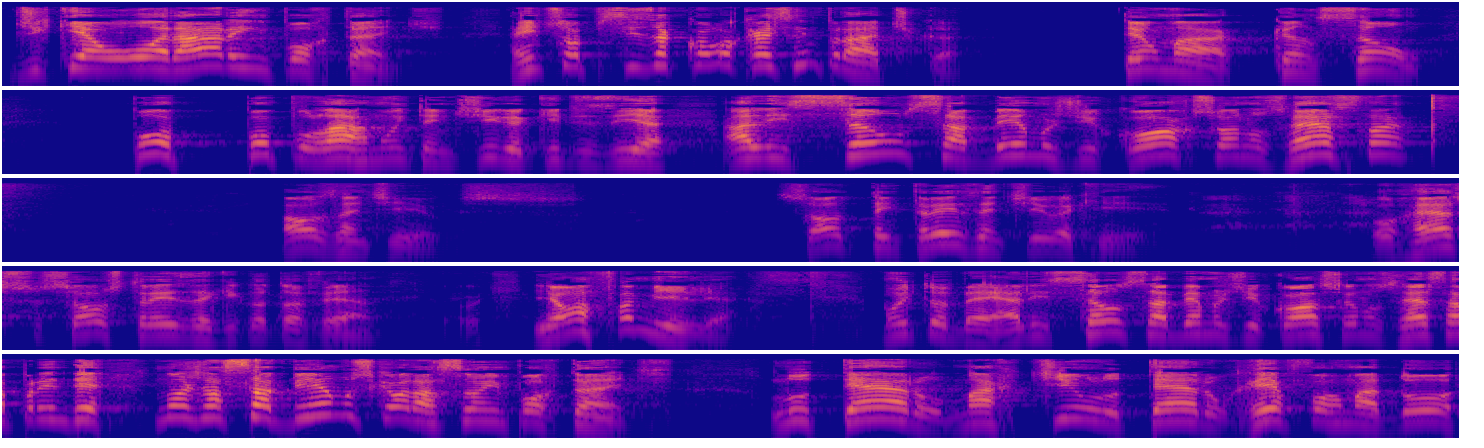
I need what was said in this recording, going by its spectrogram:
de que orar é importante. A gente só precisa colocar isso em prática. Tem uma canção popular muito antiga que dizia: A lição sabemos de cor, só nos resta aos antigos. Só tem três antigos aqui. O resto, só os três aqui que eu estou vendo. E é uma família. Muito bem, a lição sabemos de qual só nos resta aprender. Nós já sabemos que a oração é importante. Lutero, Martinho Lutero, reformador,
